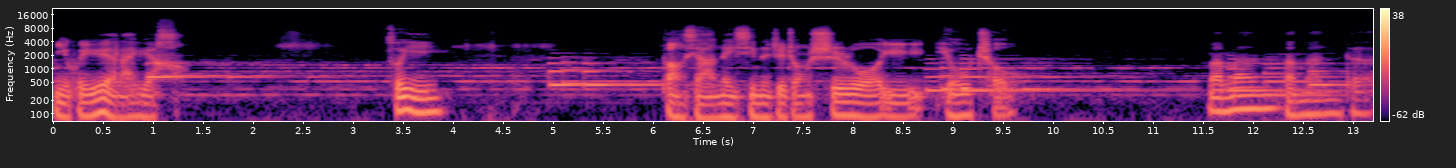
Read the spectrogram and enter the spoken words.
你会越来越好。所以，放下内心的这种失落与忧愁，慢慢、慢慢的，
